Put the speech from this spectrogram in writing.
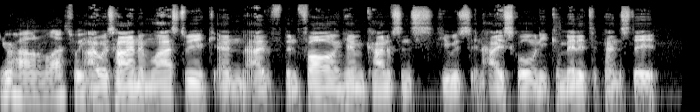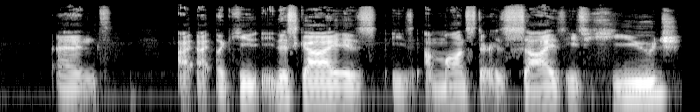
you were high on him last week. I was high on him last week, and I've been following him kind of since he was in high school when he committed to Penn State. And I, I like he this guy is he's a monster. His size, he's huge,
